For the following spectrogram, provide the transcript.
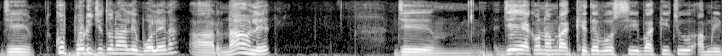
যে খুব পরিচিত না হলে বলে না। আর না হলে যে যে এখন আমরা খেতে বসছি বা কিছু, আপনি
